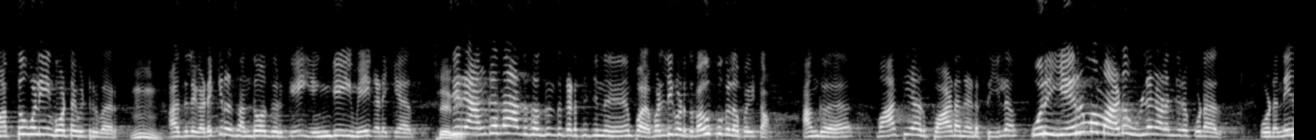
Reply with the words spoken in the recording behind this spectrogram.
மற்றவங்களையும் கோட்டை விட்டுருவார். அதுல கிடைக்கிற சந்தோஷம் இருக்கு எங்கேயுமே கிடைக்காது. சரி. அங்கதான் அந்த சந்தோஷம் கிடைச்சிச்சுன்னு பள்ளிக்கூடத்து வகுப்புக்குள்ள போயிட்டோம். அங்க வாத்தியார் பாட நடத்தையில ஒரு எரும மாடு உள்ள நுழைஞ்சிடக்கூடாது. உடனே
